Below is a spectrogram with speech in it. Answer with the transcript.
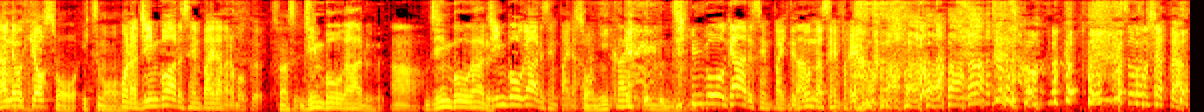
何でも聞こう。そう、いつも。ほら、人望ある先輩だから僕。そうなんです。人望がある。うん。人望がある。人望がある先輩だかそう、ら。2回。うん人望がある先輩ってどんな先輩が ちょっと、想像しちゃった。うん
